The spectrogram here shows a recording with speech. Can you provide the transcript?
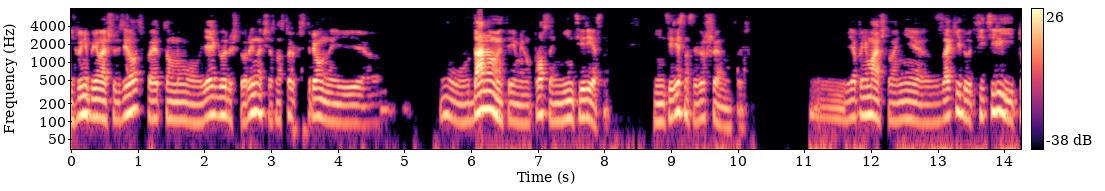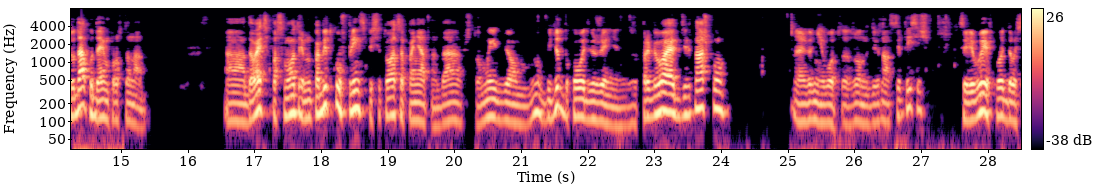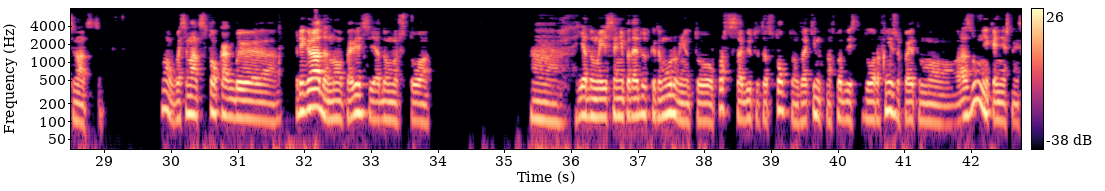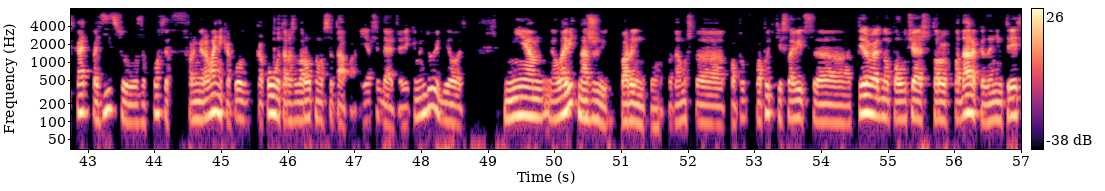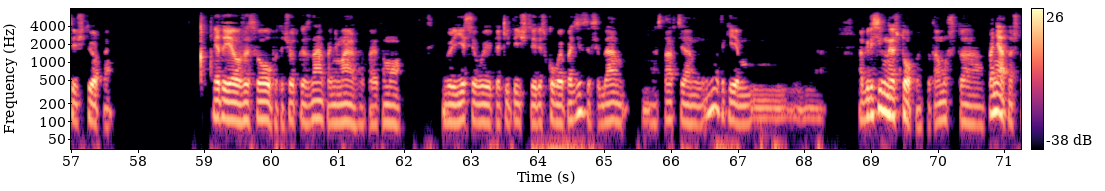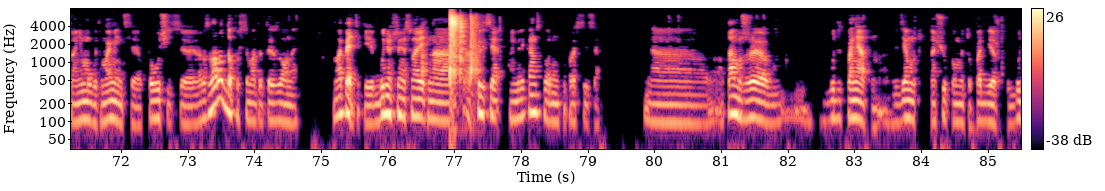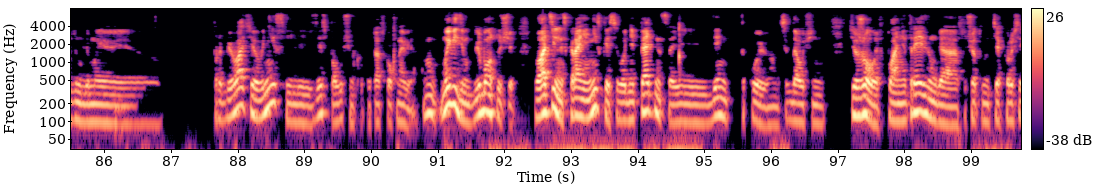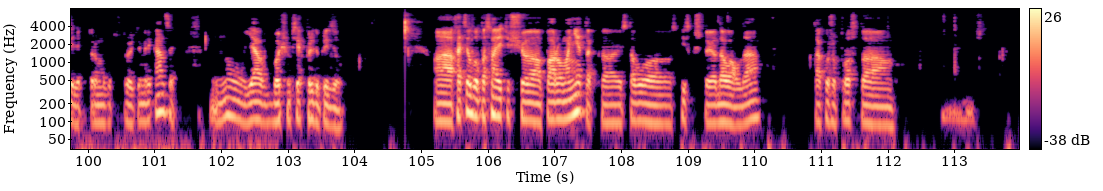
Никто не понимает, что делать, поэтому я и говорю, что рынок сейчас настолько стрёмный, ну, в данный момент времени он просто неинтересный. Неинтересно совершенно. То есть я понимаю, что они закидывают фитили туда, куда им просто надо. А, давайте посмотрим. Ну, по битку, в принципе, ситуация понятна, да, что мы идем, ну, идет боковое движение. Пробивает девятнашку, э, вернее, вот зона 19 тысяч, целевые вплоть до 18. Ну, 18 100 как бы преграда, но поверьте, я думаю, что а, я думаю, если они подойдут к этому уровню, то просто собьют этот стоп, то закинут на 100-200 долларов ниже. Поэтому разумнее, конечно, искать позицию уже после формирования какого-то разворотного сетапа. Я всегда это рекомендую делать. Не ловить ножи по рынку, потому что в попытке словить э, первое дно получаешь второе в подарок, а за ним третье и четвертое. Это я уже своего опыта четко знаю, понимаю, поэтому Говорю, если вы какие-то ищете рисковые позиции, всегда ставьте ну, такие агрессивные стопы, потому что понятно, что они могут в моменте получить э, разворот, допустим, от этой зоны. Но опять-таки, будем сегодня смотреть на открытие американского рынка, простите. Э, а там уже будет понятно, где мы тут нащупаем эту поддержку. Будем ли мы пробивать ее вниз или здесь получим какой-то отскок наверх. Ну, мы видим в любом случае волатильность крайне низкая. Сегодня пятница и день такой, он всегда очень тяжелый в плане трейдинга с учетом тех каруселей, которые могут устроить американцы. Ну, я в общем всех предупредил. А, хотел бы посмотреть еще пару монеток а, из того списка, что я давал, да. Так уже просто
